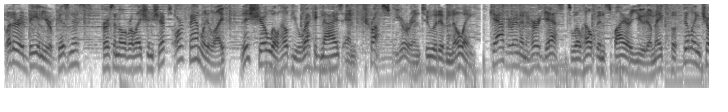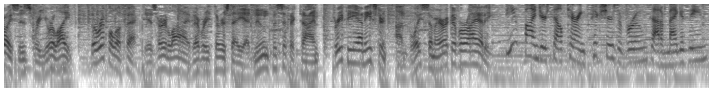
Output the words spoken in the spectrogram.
Whether it be in your business, personal relationships, or family life, this show will help you recognize and trust your intuitive knowing. Catherine and her guests will help inspire you to make fulfilling choices for your life. The Ripple Effect is heard live every Thursday at noon Pacific Time, 3 p.m. Eastern on Voice America Variety. Do you find yourself tearing pictures of rooms out of magazines?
